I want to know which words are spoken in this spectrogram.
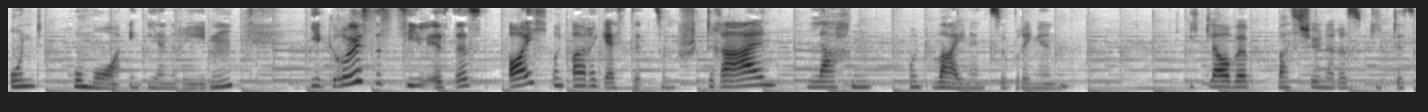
und Humor in ihren Reden. Ihr größtes Ziel ist es, euch und eure Gäste zum Strahlen, Lachen und Weinen zu bringen. Ich glaube, was Schöneres gibt es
